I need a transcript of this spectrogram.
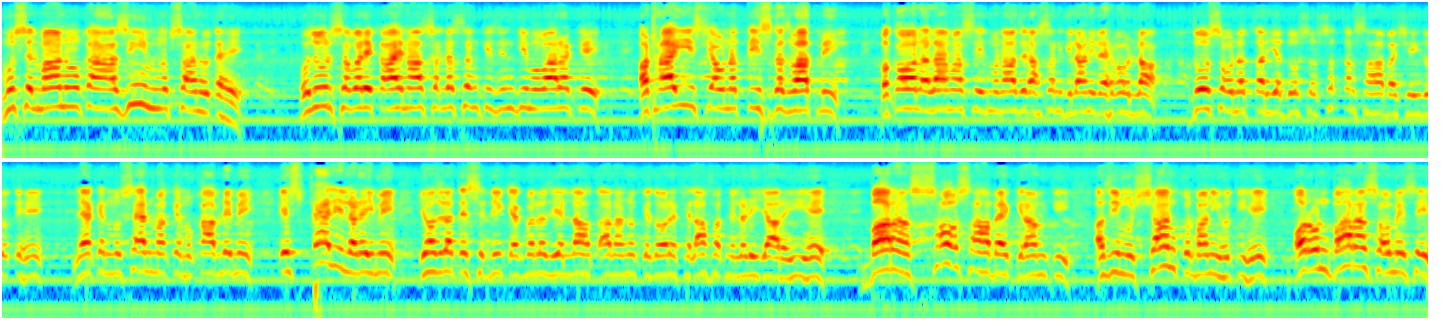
مسلمانوں کا عظیم نقصان ہوتا ہے۔ حضور سور کائنات صلی اللہ علیہ وسلم کی زندگی مبارک کے اٹھائیس یا انتیس غزوات میں بقول علامہ سید مناظر حسن گلانی رحمہ اللہ دو سو انہتر یا دو سو ستر صحابہ شہید ہوتے ہیں، لیکن مسلمہ کے مقابلے میں، اس پہلی لڑائی میں جو حضرت صدیق اکبر رضی اللہ تعالیٰ عنہ کے دور خلافت میں لڑی جا رہی ہے، بارہ سو صحابہ کرام کی عظیم الشان قربانی ہوتی ہے اور ان بارہ سو میں سے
